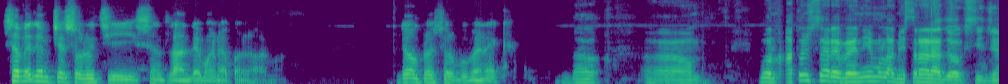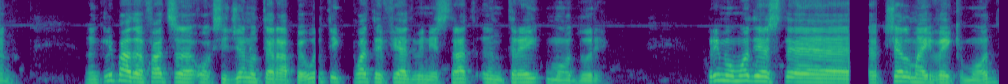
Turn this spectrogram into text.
să vedem ce soluții sunt la îndemână până la urmă. Domnul profesor Bubenec. Da, uh, bun, atunci să revenim la administrarea de oxigen. În clipa de față, oxigenul terapeutic poate fi administrat în trei moduri. Primul mod este cel mai vechi mod,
